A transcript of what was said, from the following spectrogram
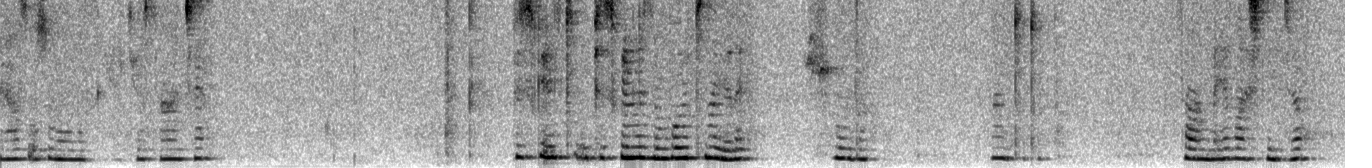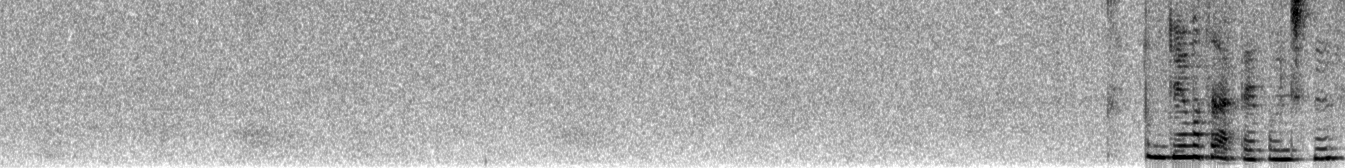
Biraz uzun olması gerekiyor sadece. Püskül, püskülünüzün boyutuna göre şurada ben tutup sarmaya başlayacağım. Bunu düğüm atarak da yapabilirsiniz.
